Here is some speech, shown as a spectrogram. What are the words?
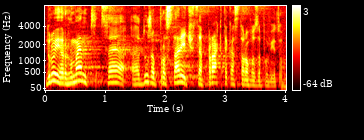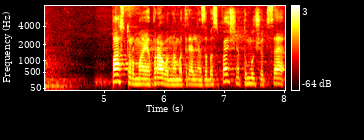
Другий аргумент це е, дуже проста річ, це практика старого заповіту. Пастор має право на матеріальне забезпечення, тому що це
